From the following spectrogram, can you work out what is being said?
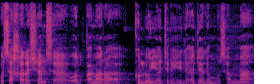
وسخر الشمس والقمر كل يجري لأجل مسمى.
